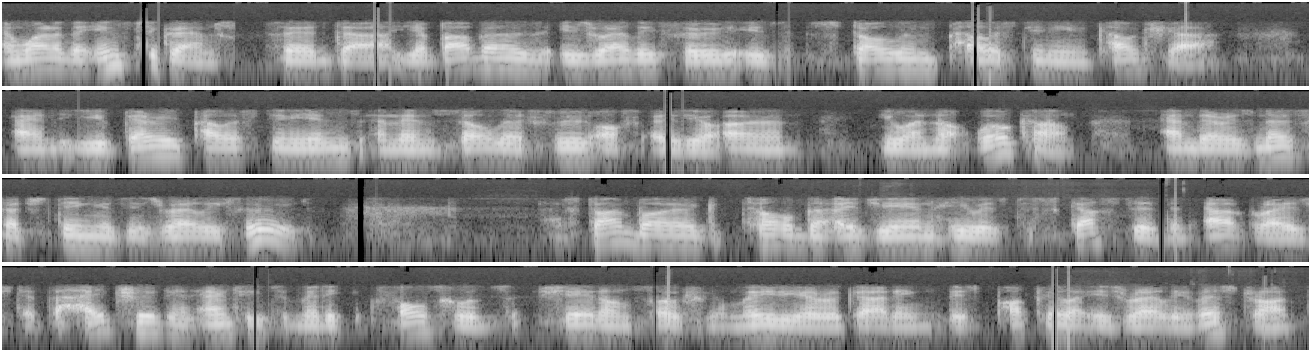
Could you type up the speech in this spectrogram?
And one of the Instagrams said, uh, Yababa's Israeli food is stolen Palestinian culture, and you bury Palestinians and then sell their food off as your own. You are not welcome, and there is no such thing as Israeli food. Steinberg told the AJN he was disgusted and outraged at the hatred and anti Semitic falsehoods shared on social media regarding this popular Israeli restaurant.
